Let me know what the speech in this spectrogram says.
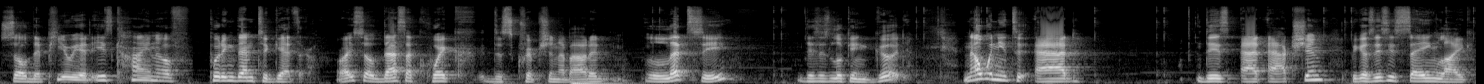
So the period is kind of putting them together, right? So that's a quick description about it. Let's see. This is looking good. Now we need to add this add action because this is saying like,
